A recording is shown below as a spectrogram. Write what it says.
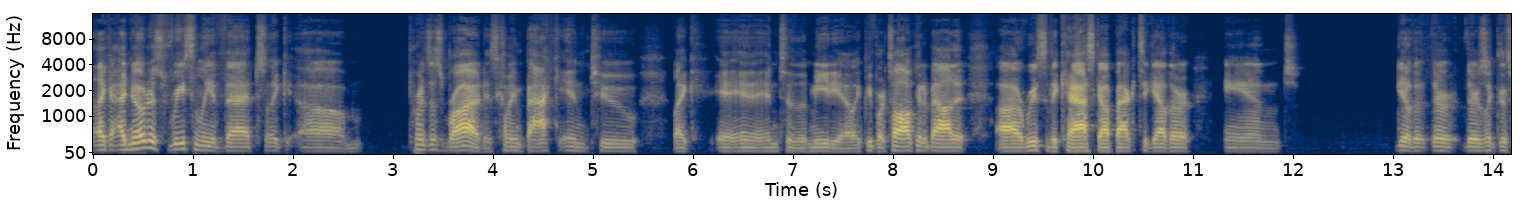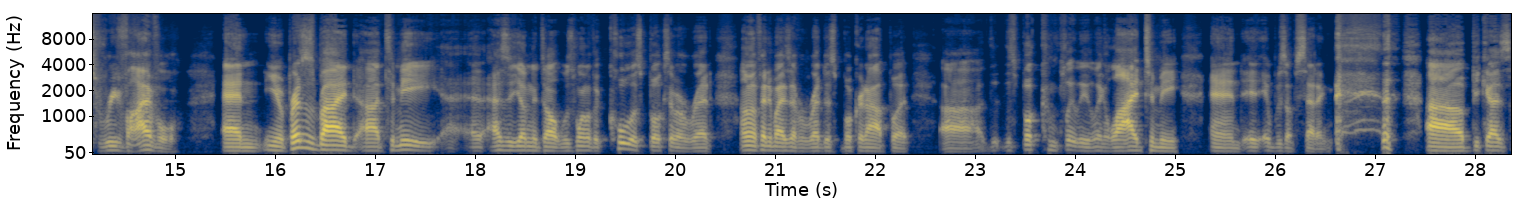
like I noticed recently that like um Princess Bride is coming back into like in, into the media. Like people are talking about it. Uh recently cast got back together and you know there there's like this revival and you know princess bride uh, to me as a young adult was one of the coolest books i've ever read i don't know if anybody's ever read this book or not but uh, th- this book completely like lied to me and it, it was upsetting uh, because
